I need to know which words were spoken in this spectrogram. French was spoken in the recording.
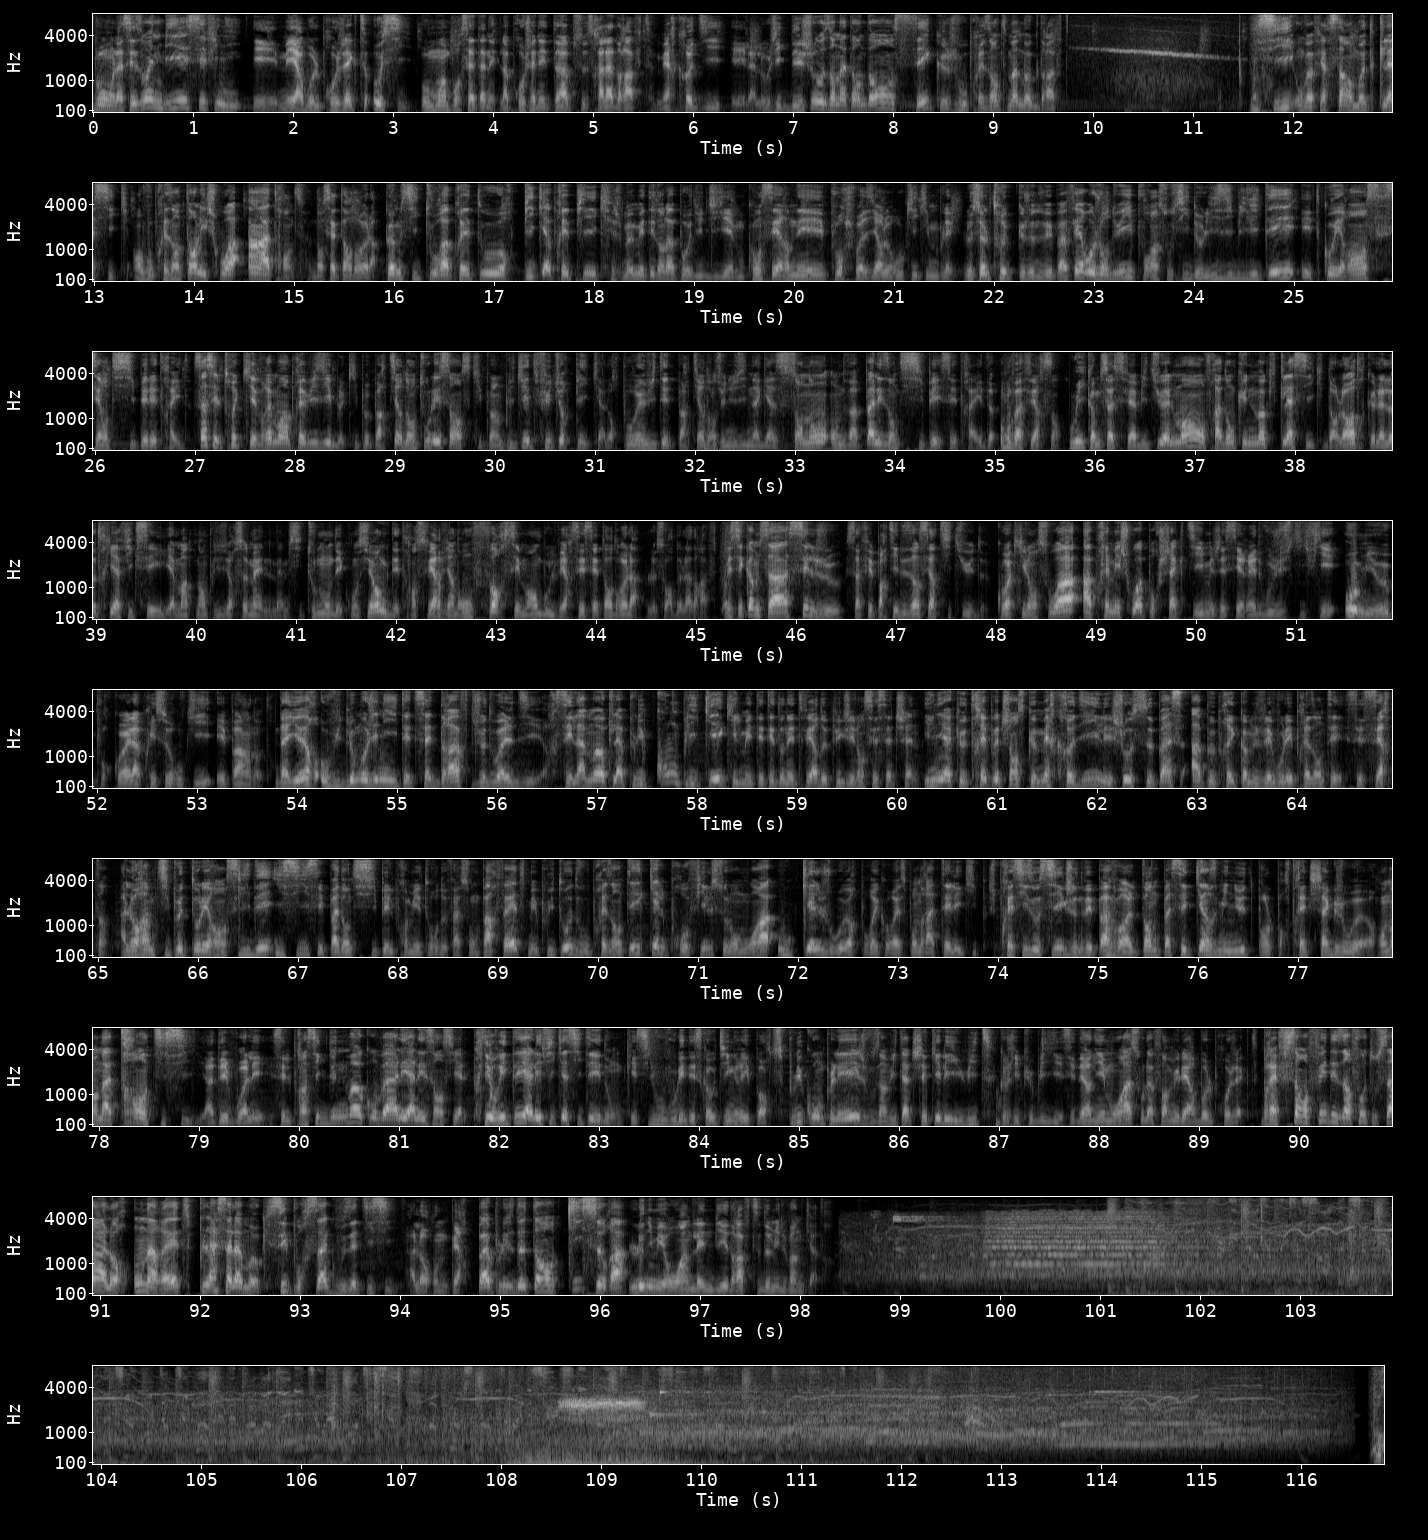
Bon, la saison NBA c'est fini, et Meilleur Ball Project aussi, au moins pour cette année. La prochaine étape, ce sera la draft, mercredi, et la logique des choses en attendant, c'est que je vous présente ma mock draft. Ici, on va faire ça en mode classique, en vous présentant les choix 1 à 30, dans cet ordre-là. Comme si tour après tour, pic après pic, je me mettais dans la peau du GM concerné pour choisir le rookie qui me plaît. Le seul truc que je ne vais pas faire aujourd'hui, pour un souci de lisibilité et de cohérence, c'est anticiper les trades. Ça c'est le truc qui est vraiment imprévisible, qui peut partir dans tous les sens, qui peut impliquer de futurs pics, alors pour éviter de partir dans une usine à gaz sans nom, on ne va pas les anticiper ces trades, on va faire sans. Oui, comme ça se fait habituellement, on fera donc une mock classique, dans l'ordre que la loterie a fixé il y a maintenant plusieurs semaines, même si tout le monde est conscient que des transferts viendront forcément bouleverser cet ordre-là, le soir de la draft. Mais c'est comme ça, c'est le jeu, ça fait partie des incertitudes. Quoi qu'il en soit, après mes choix pour chaque team, j'essaierai de vous justifier au mieux pourquoi elle a pris ce rookie et pas un autre. D'ailleurs, au vu de l'homogénéité de cette draft, je dois le dire, c'est la mock la plus compliquée qu'il m'ait été donné de faire depuis que j'ai lancé cette chaîne. Il n'y a que très peu de chances que mercredi, les choses se passent à peu près comme je vais vous les présenter, c'est certain. Alors un petit peu de tolérance, l'idée ici c'est pas d'anticiper le premier tour de façon parfaite, mais plutôt de vous présenter quel profil selon moi ou quel joueur pourrait correspondre à telle équipe. Je précise aussi que je ne vais pas avoir le temps de passer 15 minutes pour le portrait de chaque joueur. On en a 30 ici à dévoiler. C'est le principe d'une mock, on va aller à l'essentiel. Priorité à l'efficacité donc, et si vous voulez des scouting reports plus complets, je vous invite à checker les 8 que j'ai publiés ces derniers mois sous la formule Airball Project. Bref, ça en fait des infos tout ça, alors on arrête, place à la mock. C'est pour ça que vous êtes ici. Alors on ne perd pas plus de temps, qui sera le numéro 1 de la NBA Draft 2024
